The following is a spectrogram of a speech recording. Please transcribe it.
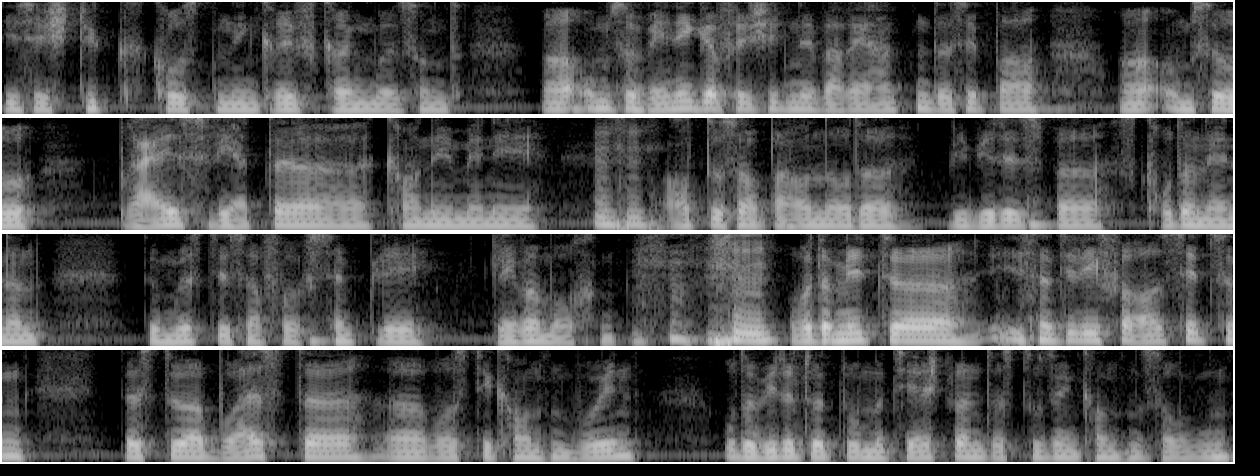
diese Stückkosten in den Griff kriegen muss und äh, umso weniger verschiedene Varianten, dass ich baue, äh, umso preiswerter kann ich meine mhm. Autos auch bauen oder wie wir das bei Skoda nennen, du musst das einfach simply clever machen. Aber damit äh, ist natürlich Voraussetzung, dass du auch weißt, äh, was die Kunden wollen oder wieder dort, wo wir zuerst waren, dass du den Kunden sagen,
